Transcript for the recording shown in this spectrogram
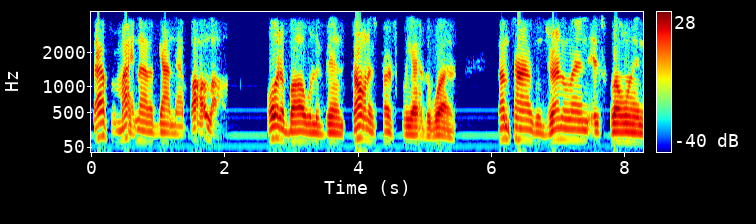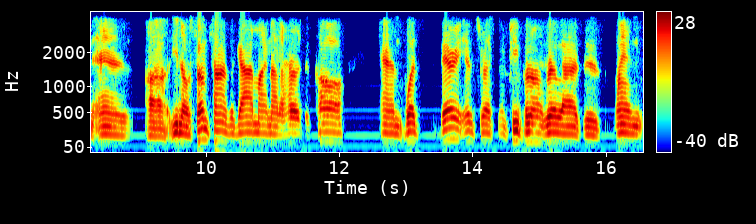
Stafford might not have gotten that ball off or the ball would have been thrown as perfectly as it was. Sometimes adrenaline is flowing, and uh, you know sometimes a guy might not have heard the call. And what's very interesting, people don't realize is when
